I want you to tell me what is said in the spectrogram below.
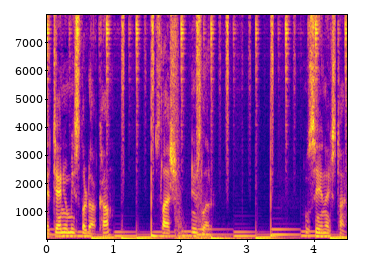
at danielmiessler.com slash newsletter. We'll see you next time.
